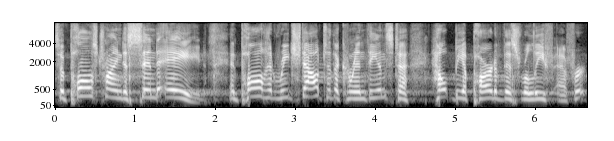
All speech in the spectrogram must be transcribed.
So Paul's trying to send aid, and Paul had reached out to the Corinthians to help be a part of this relief effort.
